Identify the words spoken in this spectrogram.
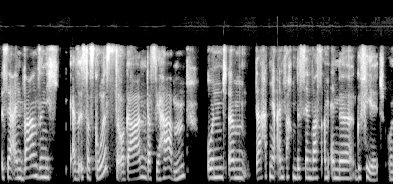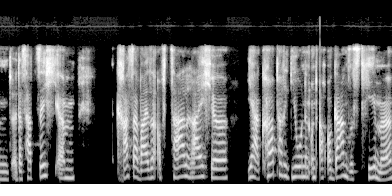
ist ja ein wahnsinnig, also ist das größte Organ, das wir haben. Und ähm, da hat mir einfach ein bisschen was am Ende gefehlt. Und äh, das hat sich ähm, krasserweise auf zahlreiche ja, Körperregionen und auch Organsysteme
